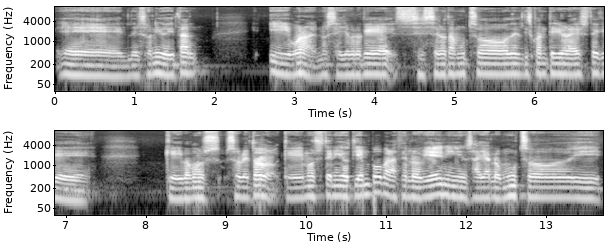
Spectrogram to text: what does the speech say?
eh, del sonido y tal. Y bueno, no sé, yo creo que se, se nota mucho del disco anterior a este que, que íbamos, sobre todo, que hemos tenido tiempo para hacerlo bien y ensayarlo mucho y,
